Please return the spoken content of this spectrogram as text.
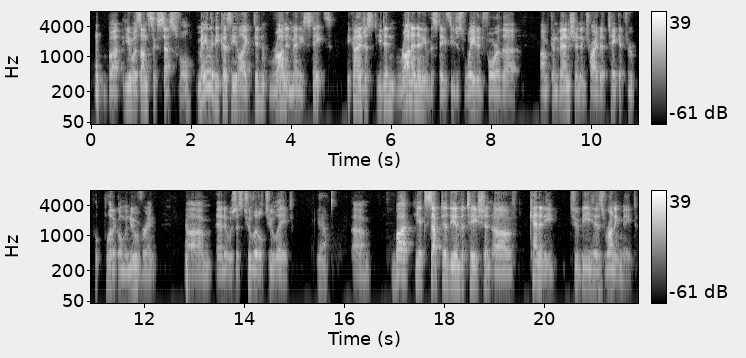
but he was unsuccessful, mainly because he like didn't run in many states. He kind of just he didn't run in any of the states. He just waited for the um, convention and tried to take it through p- political maneuvering um, and it was just too little too late Yeah. um, but he accepted the invitation of kennedy to be his running mate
